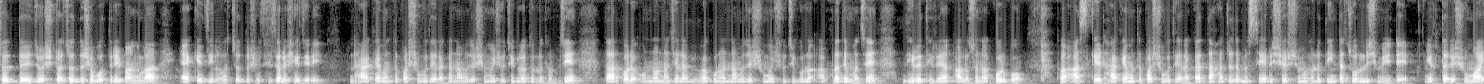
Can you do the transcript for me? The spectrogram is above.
চোদ্দোই জ্যৈষ্ঠ, চোদ্দোশো বত্রিশ বাংলা, একে জিলহজ চোদ্দোশো ছেচল্লিশ হেজেরি। ঢাকা এবং পার্শ্ববর্তী এলাকার নামাজের সময়সূচিগুলো তুলে ধরছি। তারপরে অন্যান্য জেলা বিভাগগুলোর নামাজের সময়সূচিগুলো আপনাদের মাঝে ধীরে ধীরে আলোচনা করব। তো আজকে ঢাকা এবং পার্শ্ববর্তী এলাকা তাহাজুদ এবং সের শেষ সময় হলো তিনটা চল্লিশ মিনিটে। ইফতারের সময়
